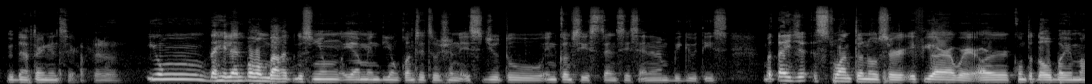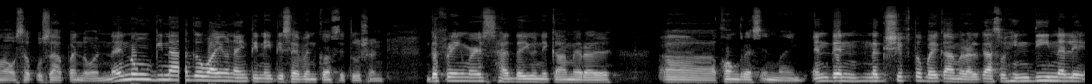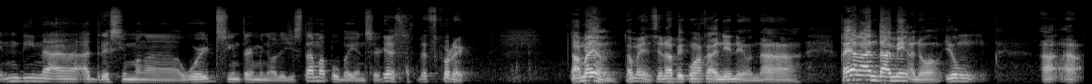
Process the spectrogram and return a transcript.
good afternoon, sir. Afternoon. Yung dahilan po kung bakit gusto nyong i-amend yung Constitution is due to inconsistencies and ambiguities. But I just want to know, sir, if you are aware or kung totoo ba yung mga usap-usapan noon na nung ginagawa yung 1987 Constitution, the framers had the unicameral uh, Congress in mind. And then, nag-shift to bicameral kaso hindi na, hindi na uh, address yung mga words, yung terminologies. Tama po ba yun, sir? Yes, that's correct. Tama yun. Tama yun. Sinabi ko nga kanina yun na kaya nga ang daming ano, yung ah, ah,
